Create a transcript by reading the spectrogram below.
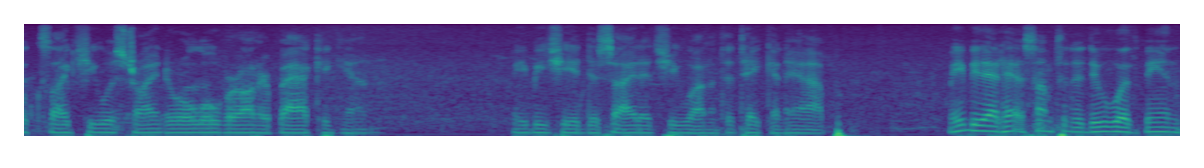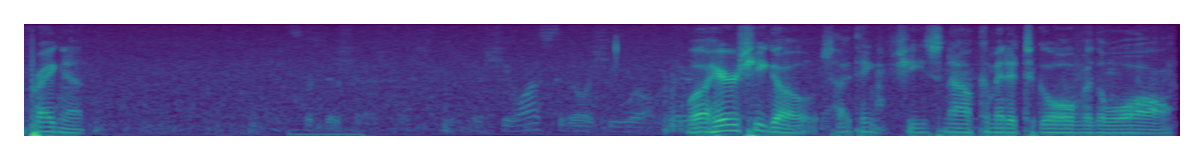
Looks like she was trying to roll over on her back again. Maybe she had decided she wanted to take a nap. Maybe that has something to do with being pregnant. Well, here she goes. I think she's now committed to go over the wall.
